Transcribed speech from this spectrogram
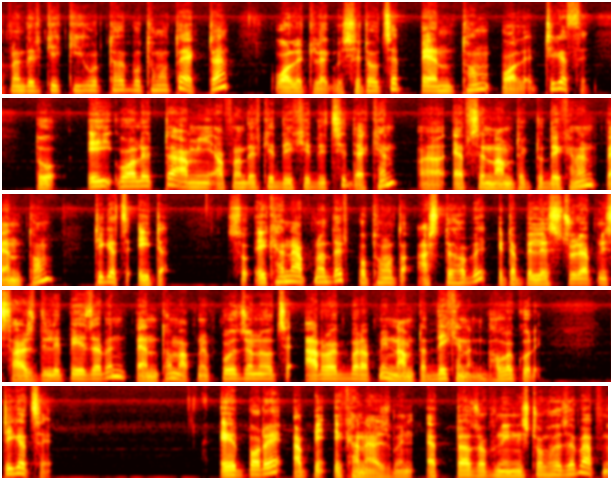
আপনাদেরকে কি করতে হবে? প্রথমত একটা ওয়ালেট লাগবে, সেটা হচ্ছে প্যান্থম ওয়ালেট ঠিক আছে? তো এই ওয়ালেটটা আমি আপনাদেরকে দেখিয়ে দিচ্ছি, দেখেন অ্যাপসের নামটা একটু দেখে নেন প্যান্থম ঠিক আছে? এইটা। সো এখানে আপনাদের প্রথমত আসতে হবে, এটা প্লে স্টোরে আপনি সার্চ দিলে পেয়ে যাবেন প্যান্থম আপনার প্রয়োজনে হচ্ছে আরও একবার আপনি নামটা দেখে নেন, ভালো করে, ঠিক আছে? এরপরে আপনি এখানে আসবেন। অ্যাপটা যখন ইনস্টল হয়ে যাবে, আপনি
